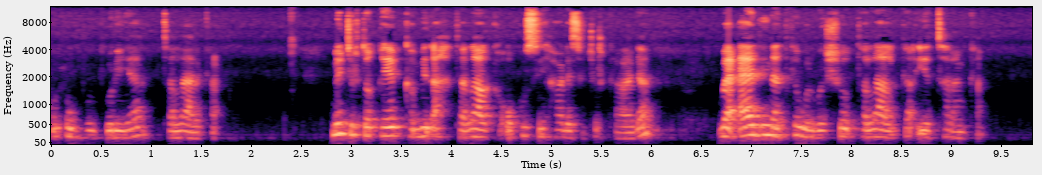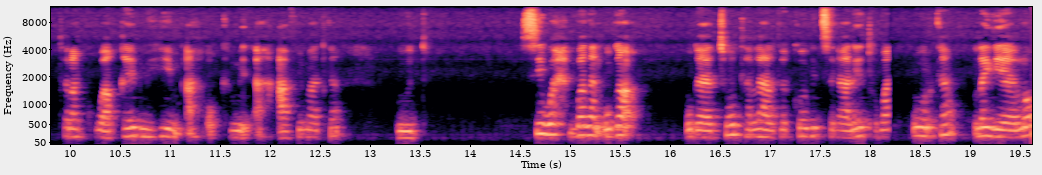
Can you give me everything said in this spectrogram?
wuxuu burburiyaa tallaalka ma jirto qeyb ka mid ah tallaalka oo ku sii hadhaysa jirkaaga? Waa caadi inaad ka walwasho tallaalka iyo taranka. Taranku waa qeyb muhiim ah oo ka mid ah caafimaadka guud. Si wax badan uga ogaato tallaalka covid sagaaliyo toban uurka la yeelo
